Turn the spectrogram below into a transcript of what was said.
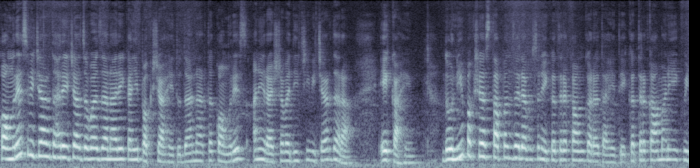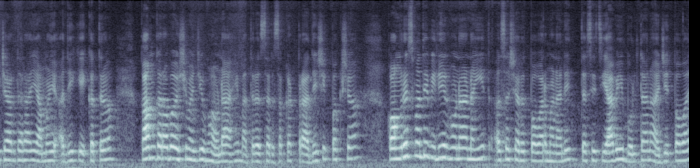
काँग्रेस विचारधारेच्या जवळ जाणारे काही पक्ष आहेत. उदाहरणार्थ काँग्रेस आणि राष्ट्रवादीची विचारधारा एक आहे. दोन्ही पक्ष स्थापन झाल्यापासून एकत्र काम करत आहेत. एकत्र काम आणि एक विचारधारा यामुळे अधिक एकत्र काम करावं अशी माझी भावना आहे. मात्र सरसकट प्रादेशिक पक्ष काँग्रेसमध्ये विलीन होणार नाहीत असं शरद पवार म्हणाले. तसेच यावेळी बोलताना अजित पवार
